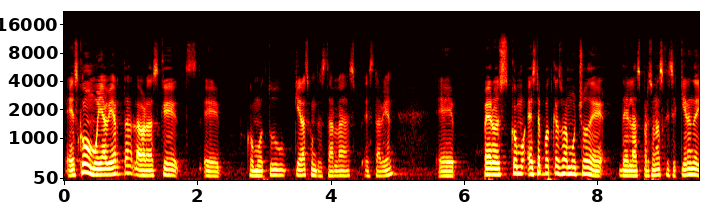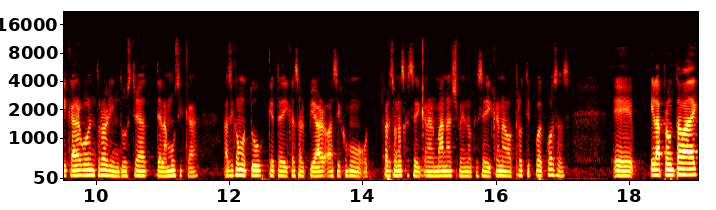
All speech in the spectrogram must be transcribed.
es como muy abierta, la verdad es que, eh, como tú quieras contestarla, es- está bien, Eh, pero es como, este podcast va mucho de, de las personas que se quieren dedicar a algo dentro de la industria de la música, así como tú que te dedicas al PR, así como personas que se dedican al management o que se dedican a otro tipo de cosas. Eh, y la pregunta va de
